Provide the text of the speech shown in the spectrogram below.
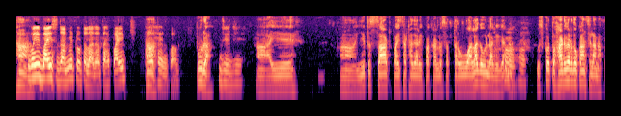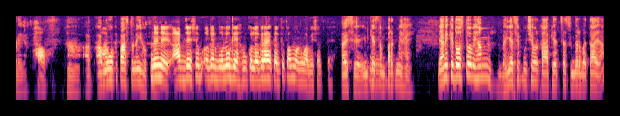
हाँ। वही बाईस हज़ार में टोटल आ जाता है पाइप और। Hand pump. पूरा? जी जी। हाँ ये हाँ ये तो साठ पैंसठ हज़ार ही पकड़ लो सत्तर वो अलग वो लगेगा ना। हाँ हाँ। उसको तो हार्डवेयर दुकान से लाना पड़ेगा। हाँ। हाँ अब आप हाँ। लोगों के पास तो नहीं हो नहीं नहीं आप जैसे अगर बोलोगे हमको लग रहा है करके तो हम मंगवा भी सकते हैं। ऐसे इनके संपर्क में है। यानी कि दोस्तों अभी हम भैया से पूछे और काफ़ी अच्छा सुंदर बताया।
